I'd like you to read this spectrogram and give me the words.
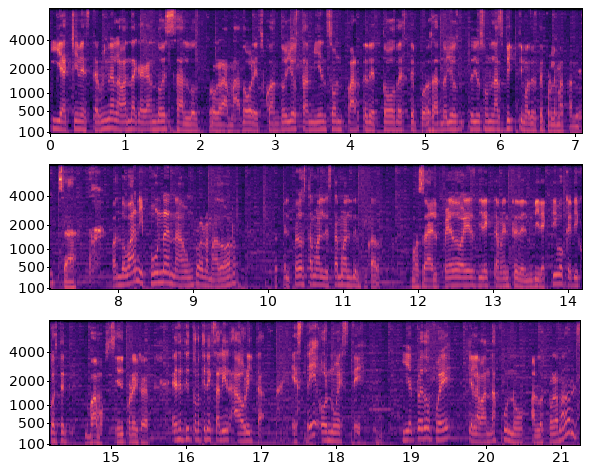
y a quienes terminan la banda cagando es a los programadores, cuando ellos también son parte de todo este, o sea, ellos, ellos son las víctimas de este problema también. O sea, cuando van y punan a un programador, el pedo está mal, está mal de enfocado. O sea, el pedo es directamente del directivo que dijo este, vamos, sí, por este título tiene que salir ahorita, esté o no esté. Y el pedo fue que la banda funó a los programadores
